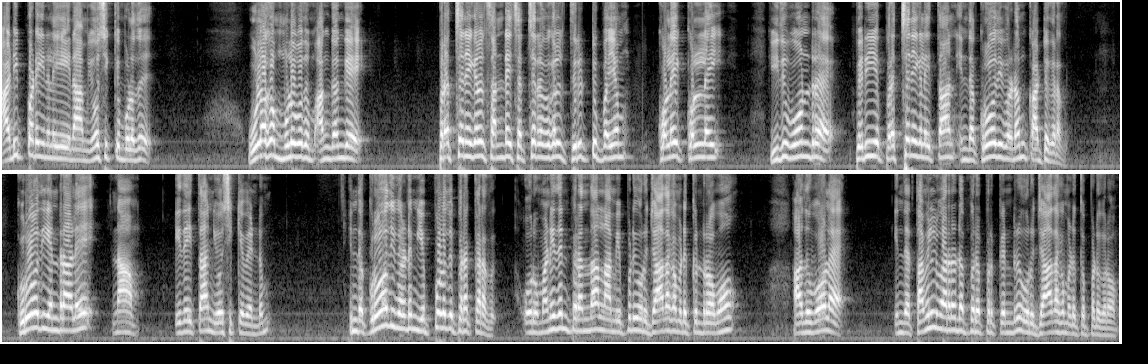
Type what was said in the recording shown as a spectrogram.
அடிப்படை நிலையை நாம் யோசிக்கும் பொழுது உலகம் முழுவதும் அங்கங்கே பிரச்சனைகள் சண்டை சச்சரவுகள் திருட்டு பயம் கொலை கொள்ளை இது போன்ற பெரிய பிரச்சனைகளைத்தான் இந்த குரோதி வருடம் காட்டுகிறது. குரோதி என்றாலே நாம் இதைத்தான் யோசிக்க வேண்டும். இந்த குரோதி வருடம் எப்பொழுது பிறக்கிறது? ஒரு மனிதன் பிறந்தால் நாம் எப்படி ஒரு ஜாதகம் எடுக்கின்றோமோ அதுபோல இந்த தமிழ் வருட பிறப்பிற்கென்று ஒரு ஜாதகம் எடுக்கப்படுகிறோம்.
